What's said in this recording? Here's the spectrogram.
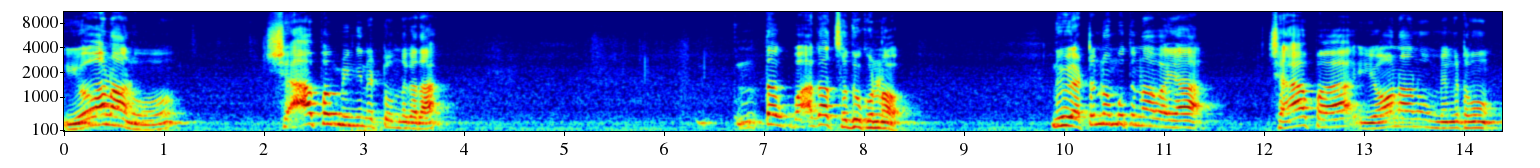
యోనాను చేప మింగినట్టు ఉంది కదా. ఇంత బాగా చదువుకున్నావు. నువ్వు ఎట్ట నమ్ముతున్నావయ్యా? చేప యోనాను మింగటము.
